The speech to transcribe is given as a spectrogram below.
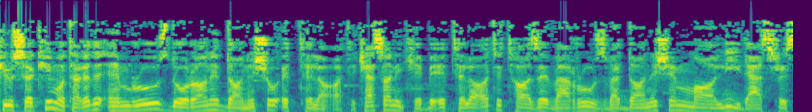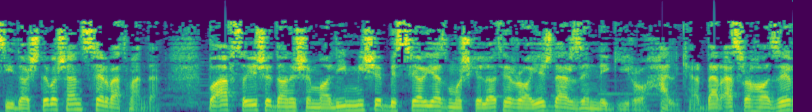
کیوساکی معتقد امروز دوران دانش و اطلاعات کسانی که به اطلاعات تازه و روز و دانش مالی دسترسی داشته باشند ثروتمندند. با افزایش دانش مالی میشه بسیاری از مشکلات رایج در زندگی رو حل کرد. در عصر حاضر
